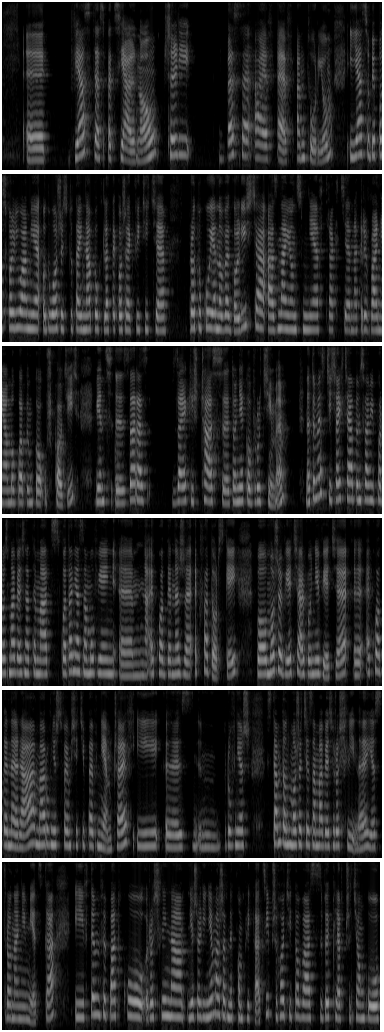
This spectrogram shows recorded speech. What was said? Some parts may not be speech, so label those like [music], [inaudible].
gwiazdę specjalną, czyli Besse AFF Anturium. I ja sobie pozwoliłam je odłożyć tutaj na bok, dlatego że jak widzicie, produkuję nowego liścia, a znając mnie w trakcie nagrywania mogłabym go uszkodzić, więc y, zaraz za jakiś czas y, do niego wrócimy. Natomiast dzisiaj chciałabym z Wami porozmawiać na temat składania zamówień na Ekwagenerze ekwadorskiej, bo może wiecie albo nie wiecie, y, Ekwagenera ma również swoją siedzibę w Niemczech i y, również stamtąd możecie zamawiać rośliny, jest strona niemiecka i w tym wypadku roślina, jeżeli nie ma żadnych komplikacji, przychodzi do Was zwykle w przeciągu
